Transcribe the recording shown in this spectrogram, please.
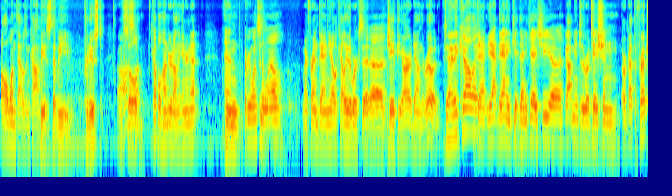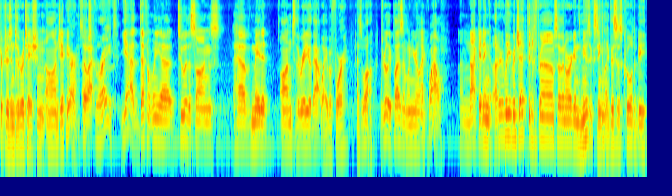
all 1,000 copies that we produced. We've sold a couple hundred on the internet, and every once in a while, my friend Danielle Kelly that works at uh, JPR down the road. Danny Kelly. Dan, yeah, Danny, Danny K. She uh, got me into the rotation, or got the Fret Drifters into the rotation on JPR. So That's I- great. yeah, definitely. Uh, two of the songs have made it onto the radio that way before as well. It's really pleasant when you're like, wow, I'm not getting utterly rejected from Southern Oregon's music scene. Like this is cool to be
